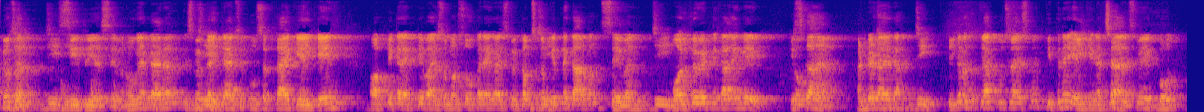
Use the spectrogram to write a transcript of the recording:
क्यों सर? जी जी। C3H7 हो गया कायरल इसमें कई टाइप से पूछ सकता है। कि alkane optical active isomer show करेगा। इसमें कम से कम कितने कार्बन 7 जी। मॉलिक्यूलर वेट निकालेंगे। किसका है? 100 आएगा। जी। ठीक है ना? तो क्या पूछ रहा है इसमें? कितने एल्केन अच्छा इसमें एक बहुत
